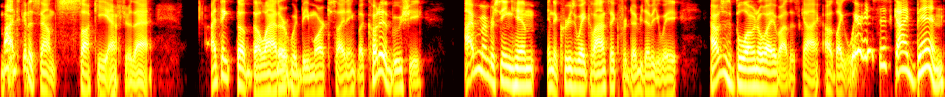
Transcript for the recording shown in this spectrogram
Mine's gonna sound sucky after that. I think the the latter would be more exciting, but Kota Ibushi, I remember seeing him in the Cruiserweight Classic for WWE. I was just blown away by this guy. I was like, where has this guy been?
